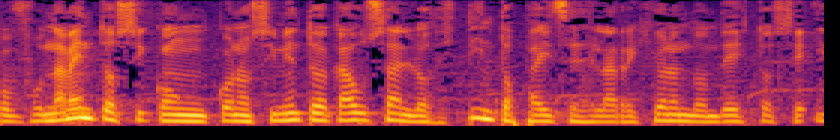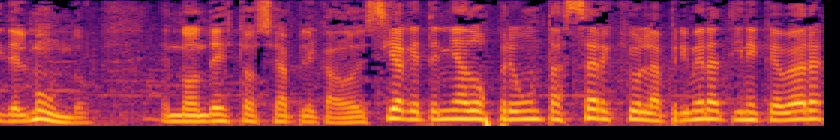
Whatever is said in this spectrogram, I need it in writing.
con fundamentos y con conocimiento de causa en los distintos países de la región en donde esto se, y del mundo en donde esto se ha aplicado. Decía que tenía dos preguntas, Sergio. La primera tiene que ver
